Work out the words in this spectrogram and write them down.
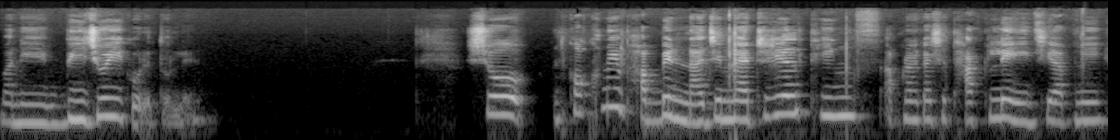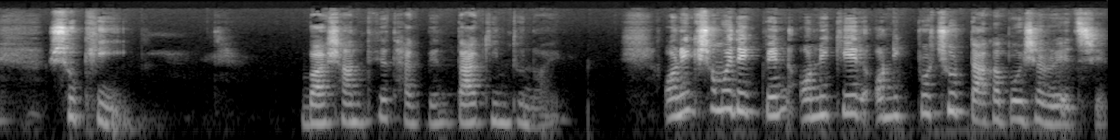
মানে বিজয়ী করে তোলে সো কখনোই ভাববেন না যে ম্যাটেরিয়াল থিংস আপনার কাছে থাকলেই যে আপনি সুখী বা শান্তিতে থাকবেন তা কিন্তু নয়। অনেক সময় দেখবেন অনেকের অনেক প্রচুর টাকা পয়সা রয়েছে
